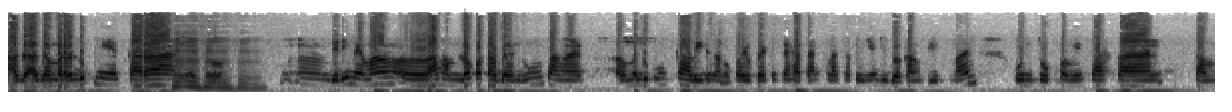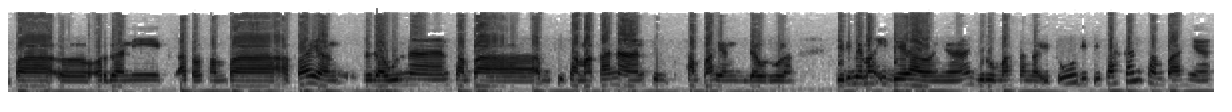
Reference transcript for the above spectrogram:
agak-agak meredup nih sekarang hmm, gitu. Hmm, hmm. Hmm, jadi memang uh, alhamdulillah Kota Bandung sangat uh, mendukung sekali dengan upaya-upaya kesehatan salah satunya juga Kang Pisman untuk memisahkan sampah uh, organik atau sampah apa yang dedaunan, sampah sisa makanan, sampah yang didaur ulang. Jadi memang idealnya di rumah tangga itu dipisahkan sampahnya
